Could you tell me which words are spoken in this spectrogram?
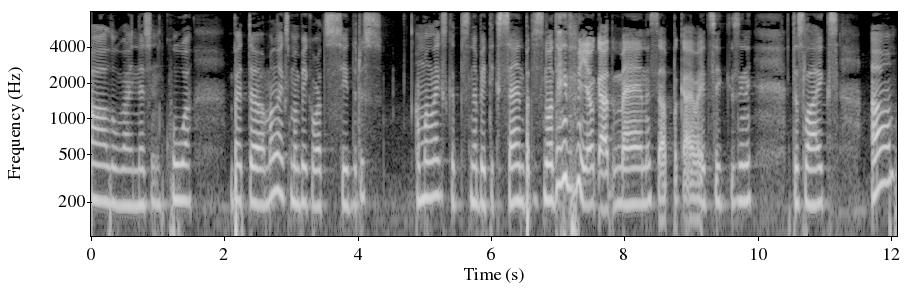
alu vai nezinu ko. Bet uh, man liekas, man bija kaut kāds sidrs Un man liekas, ka tas nebija tik sen, bet tas noteikti bija jau kādu mēnesi atpakaļ, vai cik, zini, tas laiks. Um,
